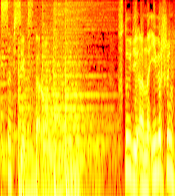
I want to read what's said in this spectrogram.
со всех сторон. В студии Анна Ивершин.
